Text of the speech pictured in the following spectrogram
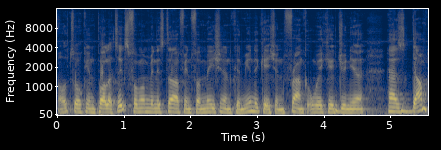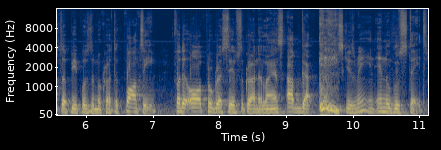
All talking politics, former Minister of Information and Communication Frank Nweke Jr. has dumped the People's Democratic Party for the All Progressives Grand Alliance APGA excuse me, in Enugu State.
